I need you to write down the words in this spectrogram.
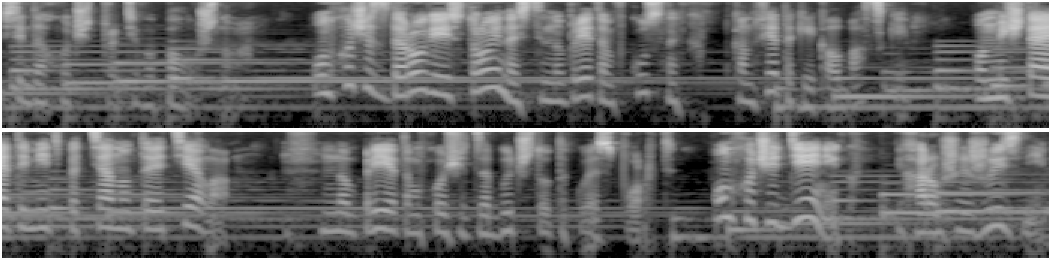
всегда хочет противоположного. Он хочет здоровья и стройности, но при этом вкусных конфеток и колбаски. Он мечтает иметь подтянутое тело, но при этом хочет забыть, что такое спорт. Он хочет денег и хорошей жизни,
